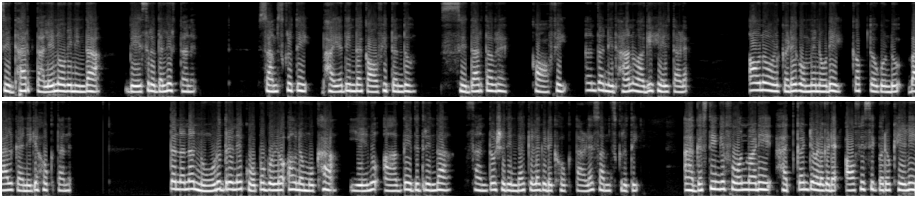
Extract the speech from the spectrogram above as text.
ಸಿದ್ಧಾರ್ಥ್ ತಲೆನೋವಿನಿಂದ ಬೇಸರದಲ್ಲಿರ್ತಾನೆ. ಸಂಸ್ಕೃತಿ ಭಯದಿಂದ ಕಾಫಿ ತಂದು, ಸಿದ್ಧಾರ್ಥ್ ಅವರೇ, ಕಾಫಿ ಅಂತ ನಿಧಾನವಾಗಿ ಹೇಳ್ತಾಳೆ. ಅವನು ಅವಳ ಕಡೆಗೆ ಒಮ್ಮೆ ನೋಡಿ ಕಪ್ ತಗೊಂಡು ಬಾಲ್ಕನಿಗೆ ಹೋಗ್ತಾನೆ. ತನ್ನನ್ನ ನೋಡಿದ್ರೇನೆ ಕೋಪಗೊಳ್ಳೋ ಅವನ ಮುಖ ಏನೂ ಆಗದೆ ಇದ್ದಿದ್ರಿಂದ ಸಂತೋಷದಿಂದ ಕೆಳಗಡೆಗೆ ಹೋಗ್ತಾಳೆ ಸಂಸ್ಕೃತಿ. ಅಗಸ್ತಿನ್ಗೆ ಫೋನ್ ಮಾಡಿ ಹತ್ತು ಗಂಟೆ ಒಳಗಡೆ ಆಫೀಸಿಗೆ ಬರೋಕ್ ಹೇಳಿ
